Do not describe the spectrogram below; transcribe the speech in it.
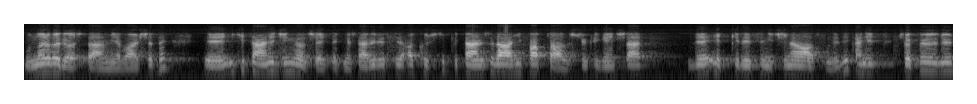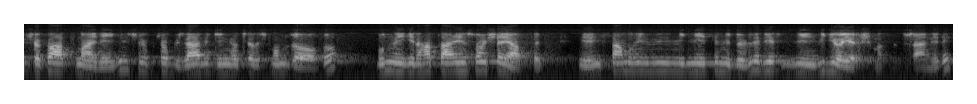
Bunları da göstermeye başladık. E, iki tane jingle çektik. Mesela birisi akustik, bir tanesi daha hip hop tarzı. Çünkü gençler de etkilesin, içine alsın dedik. Hani çöpü çöpe atmayla ilgili çok, çok güzel bir jingle çalışmamız oldu. Bununla ilgili hatta en son şey yaptık. E, İstanbul İl Milli Müdürlüğü'yle bir, video yarışması düzenledik.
